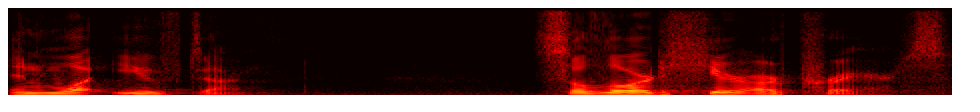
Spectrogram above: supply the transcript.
and what you've done. So, Lord, hear our prayers.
